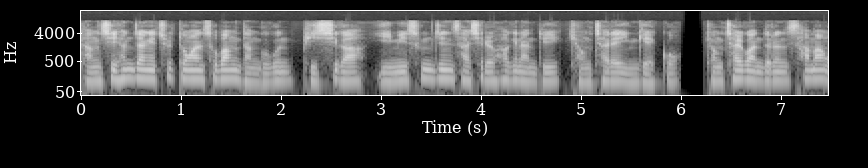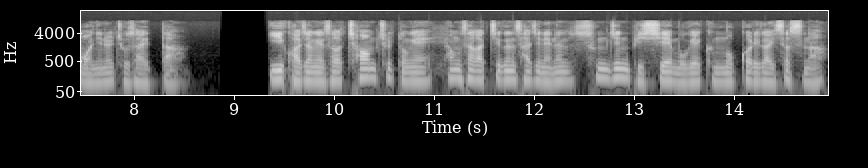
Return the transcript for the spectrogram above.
당시 현장에 출동한 소방당국은 B 씨가 이미 숨진 사실을 확인한 뒤 경찰에 인계했고 경찰관들은 사망 원인을 조사했다. 이 과정에서 처음 출동해 형사가 찍은 사진에는 숨진 B 씨의 목에 금목걸이가 있었으나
